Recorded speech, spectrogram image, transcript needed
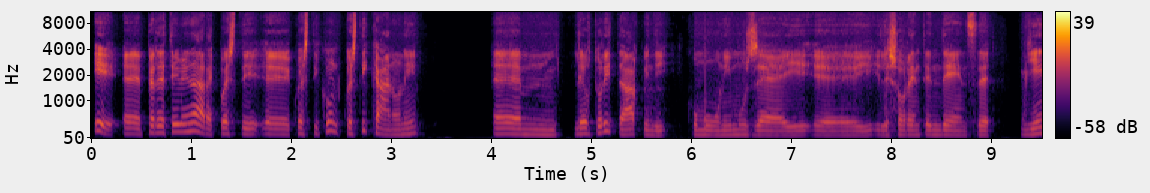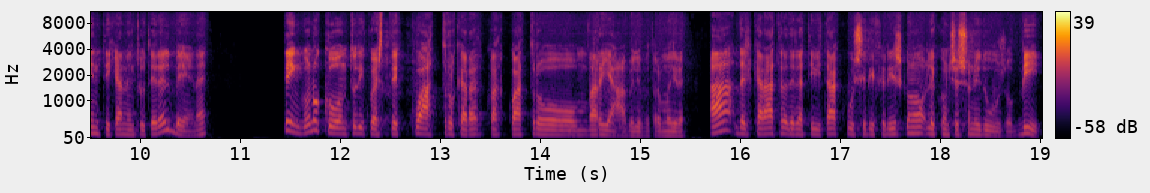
E eh, per determinare questi, eh, questi, questi canoni, ehm, le autorità, quindi comuni, musei, eh, le sovrintendenze, gli enti che hanno in tutela il bene, tengono conto di queste quattro, quattro, variabili, potremmo dire. A, del carattere delle attività a cui si riferiscono le concessioni d'uso. B,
